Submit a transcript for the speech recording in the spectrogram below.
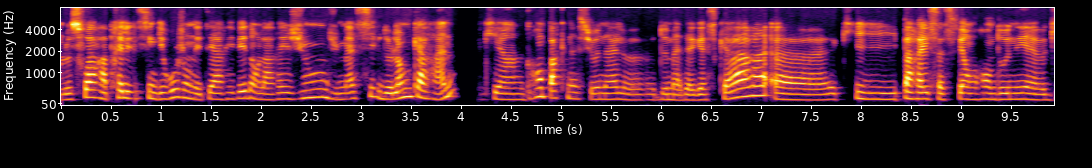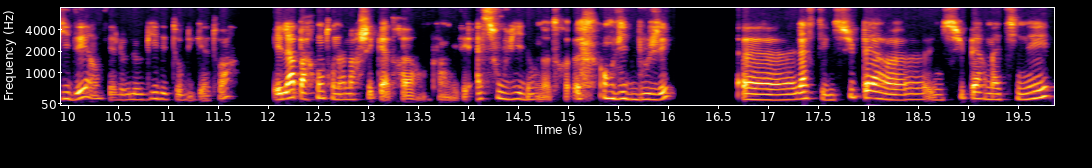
le soir, après les Tsingy Rouges, on était arrivé dans la région du massif de Lankaran, qui est un grand parc national euh, de Madagascar, euh, qui, pareil, ça se fait en randonnée euh, guidée, hein, le, guide est obligatoire. Et là, par contre, on a marché 4 heures, donc on était assouvis dans notre envie de bouger. là, c'était une super, une super matinée.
